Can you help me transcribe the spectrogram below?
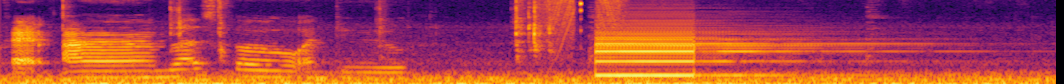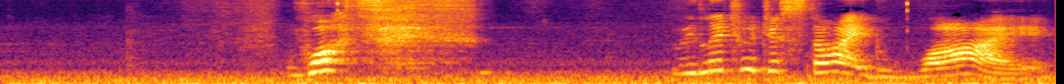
Okay, um, let's go and do. What? we literally just started. Why?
